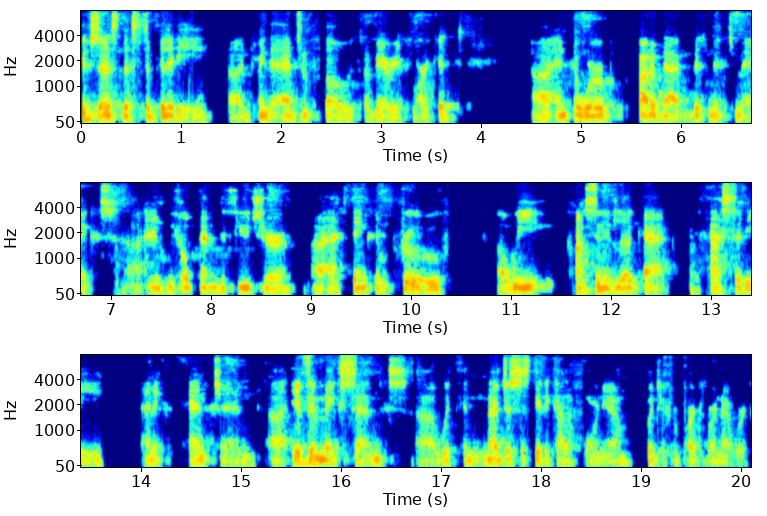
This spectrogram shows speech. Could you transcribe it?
gives us the stability uh, during the ebbs and flows of various markets. Uh, and so we're out of that business mix. Uh, and we hope that in the future, uh, as things improve, we constantly look at capacity and expansion if it makes sense within not just the state of California, but different parts of our network.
